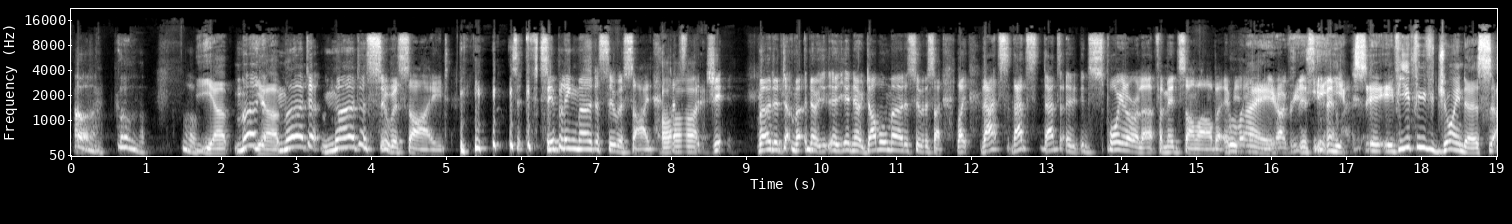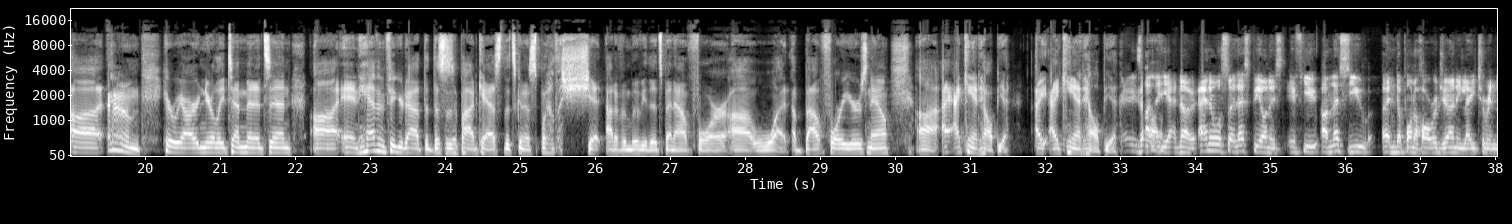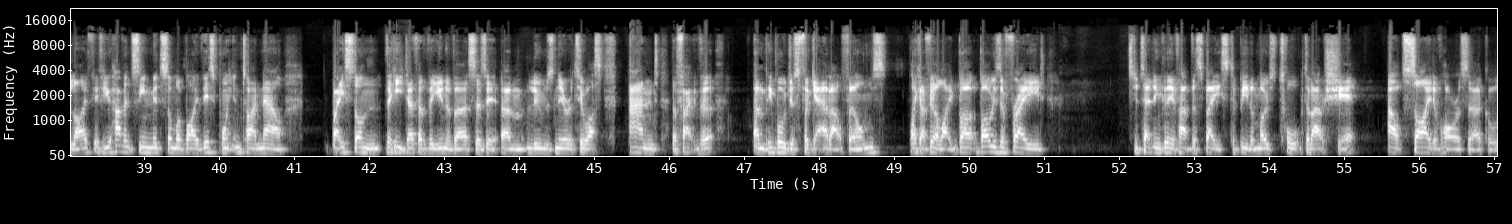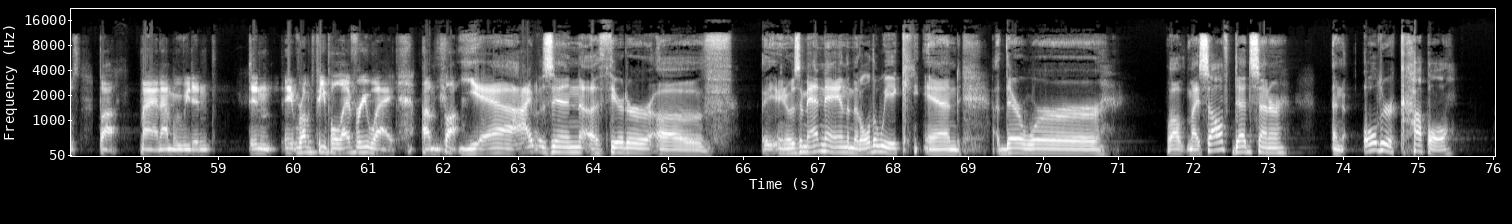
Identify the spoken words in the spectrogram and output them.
Oh god. Oh. Yep. Murder, yep. murder, murder, suicide. sibling murder suicide. That's uh, legit. Murder, no, you know, double murder suicide. Like that's that's that's a spoiler alert for Midsommar. But if right, you, yes. If, if you've joined us, uh, here we are, nearly ten minutes in, uh, and haven't figured out that this is a podcast that's going to spoil the shit out of a movie that's been out for uh, what about four years now. Uh, I, I can't help you. I, I can't help you. Exactly. Um, yeah. No. And also, let's be honest. If you, unless you end up on a horror journey later in life, if you haven't seen Midsommar by this point in time now, based on the heat death of the universe as it um, looms nearer to us, and the fact that um, people just forget about films, like I feel like Bo- Beau is afraid to technically have had the space to be the most talked about shit outside of horror circles, but man, that movie didn't didn't it rubbed people every way. Um but yeah i was in a theater of it was a matinee in the middle of the week and there were well myself dead center an older couple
